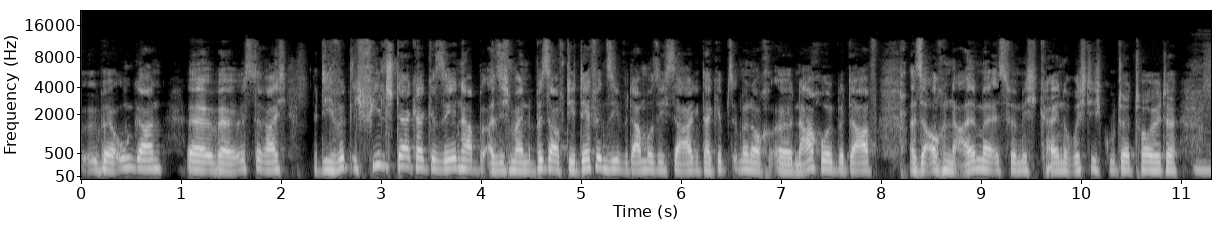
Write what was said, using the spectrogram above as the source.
über Ungarn, äh, über Österreich, die wirklich viel stärker gesehen habe. Also ich meine, bis auf die Defensive, da muss ich sagen, da gibt's immer noch äh, Nachholbedarf. Also auch ein Almer ist für mich kein richtig guter Torhüter. Mhm.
